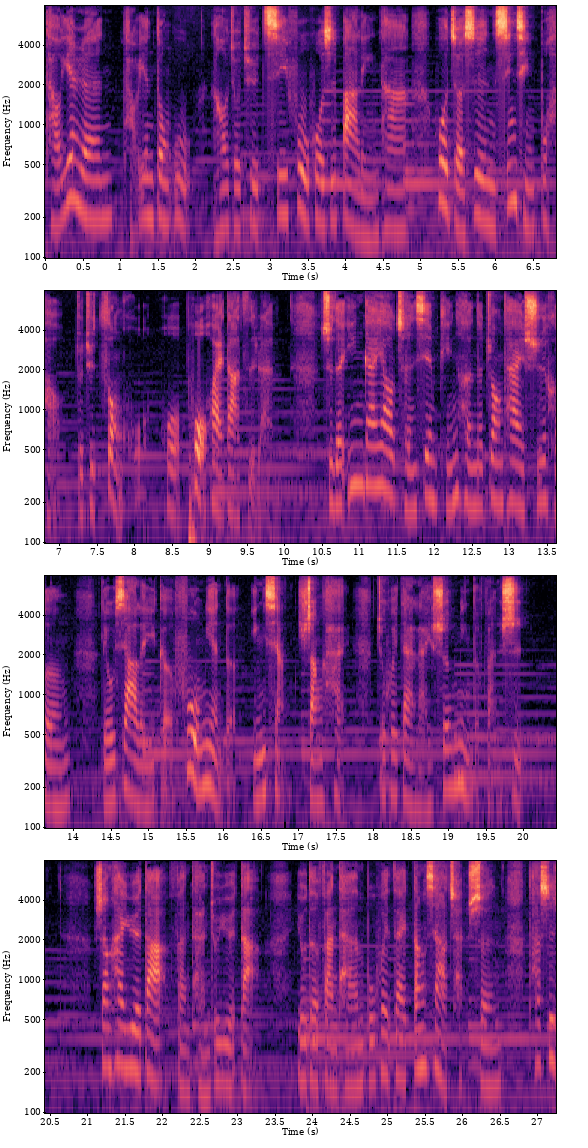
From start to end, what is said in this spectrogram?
讨厌人、讨厌动物，然后就去欺负或是霸凌他，或者是心情不好就去纵火或破坏大自然。使得应该要呈现平衡的状态失衡，留下了一个负面的影响伤害，就会带来生命的反噬。伤害越大，反弹就越大。有的反弹不会在当下产生，它是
